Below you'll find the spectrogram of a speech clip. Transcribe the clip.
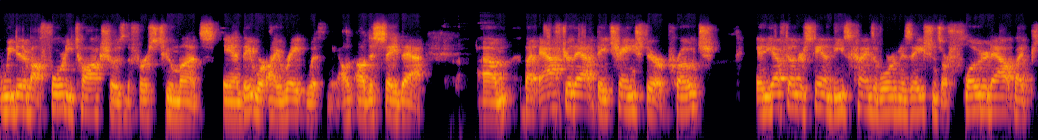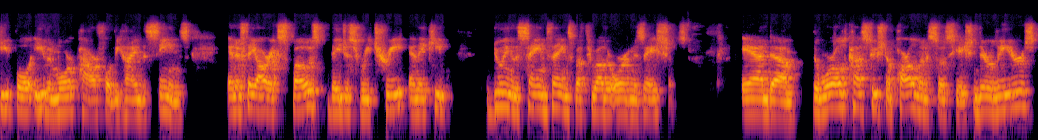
we did about 40 talk shows the first two months, and they were irate with me. I'll, I'll just say that. Um, but after that, they changed their approach. And you have to understand these kinds of organizations are floated out by people even more powerful behind the scenes. And if they are exposed, they just retreat and they keep doing the same things, but through other organizations. And um, the World Constitutional Parliament Association, their leaders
